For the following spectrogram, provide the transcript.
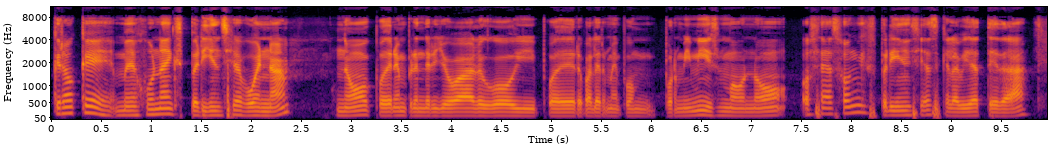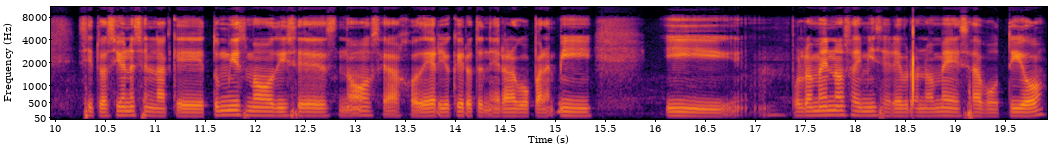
creo que me dejó una experiencia buena ¿no? Poder emprender yo algo y poder valerme por, mí mismo, ¿no? O sea, son experiencias que la vida te da, situaciones en las que tú mismo dices, no, o sea, joder, yo quiero tener algo para mí y por lo menos ahí mi cerebro no me saboteó,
